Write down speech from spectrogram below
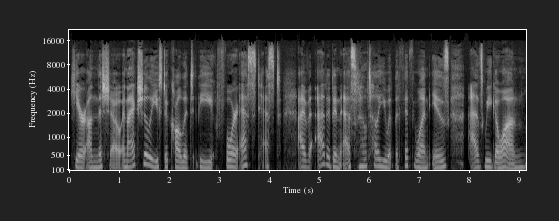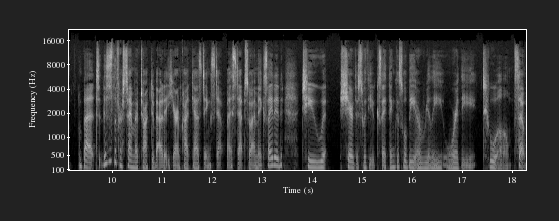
here on this show. And I actually used to call it the 4S test. I've added an S and I'll tell you what the fifth one is as we go on. But this is the first time I've talked about it here on podcasting step by step. So I'm excited to share this with you because I think this will be a really worthy tool. So,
